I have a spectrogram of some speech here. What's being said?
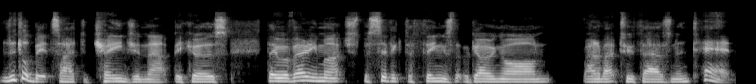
little bits I had to change in that because they were very much specific to things that were going on around about 2010.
